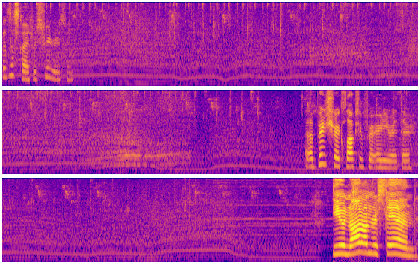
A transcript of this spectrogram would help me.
Look at this guy for street racing. I'm pretty sure I clocked him for 80 right there. Do you not understand?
